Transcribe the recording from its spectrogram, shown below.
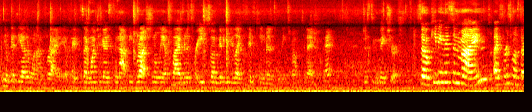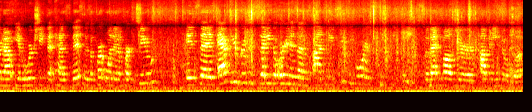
and you'll get the other one on Friday, okay? Because I want you guys to not be rushed and only have five minutes for each, so I'm going to give you like 15 minutes with each them today, okay? Just to make sure. So keeping this in mind, I first want to start out, you have a worksheet that has this. There's a part one and a part two. It says, after your group has studied the organisms on page 64 and 68. So that involves your Pop book.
